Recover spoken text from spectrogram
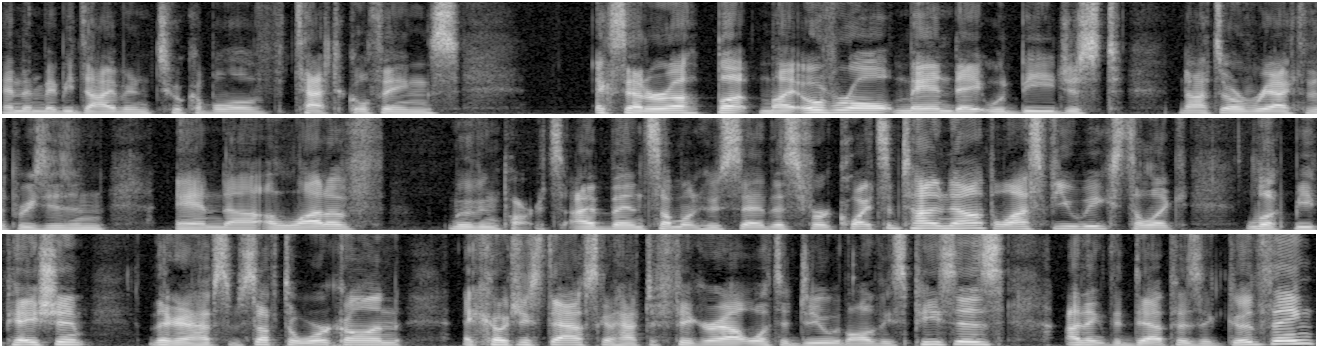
and then maybe dive into a couple of tactical things, etc. But my overall mandate would be just not to overreact to the preseason and uh, a lot of moving parts. I've been someone who said this for quite some time now, the last few weeks, to like, look, be patient. They're going to have some stuff to work on. A coaching staff's going to have to figure out what to do with all these pieces. I think the depth is a good thing,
